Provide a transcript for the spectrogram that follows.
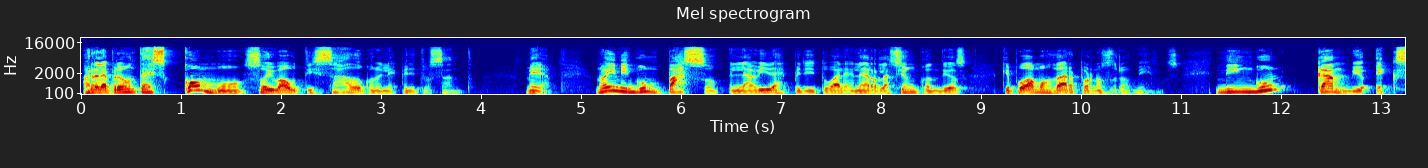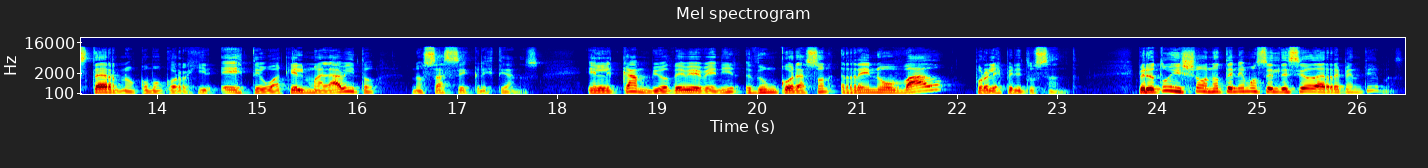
Ahora la pregunta es, ¿cómo soy bautizado con el Espíritu Santo? Mira, no hay ningún paso en la vida espiritual, en la relación con Dios, que podamos dar por nosotros mismos. Ningún cambio externo como corregir este o aquel mal hábito nos hace cristianos. El cambio debe venir de un corazón renovado por el Espíritu Santo. Pero tú y yo no tenemos el deseo de arrepentirnos.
